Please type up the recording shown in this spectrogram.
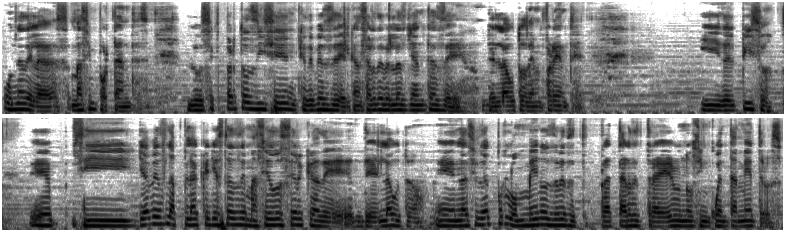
una de las más importantes. Los expertos dicen que debes de alcanzar de ver las llantas de, del auto de enfrente y del piso. Eh, si ya ves la placa, ya estás demasiado cerca del auto. En la ciudad, por lo menos, debes de tratar de traer unos 50 metros.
